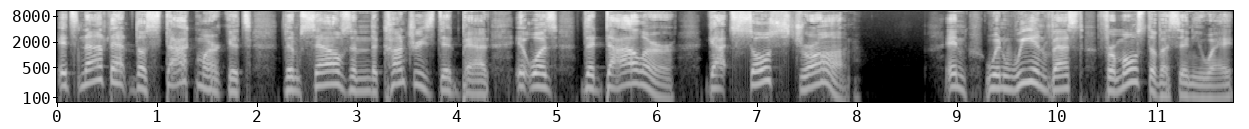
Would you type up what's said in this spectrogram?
It's not that the stock markets themselves and the countries did bad. It was the dollar got so strong and when we invest for most of us anyway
